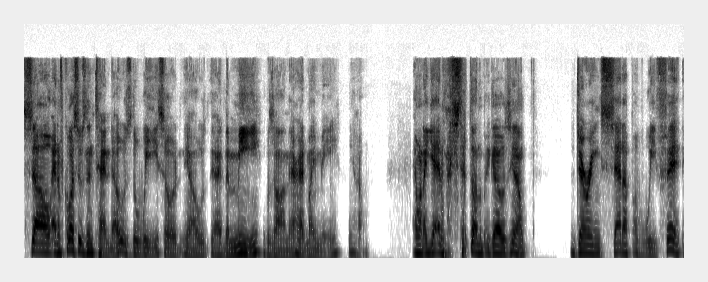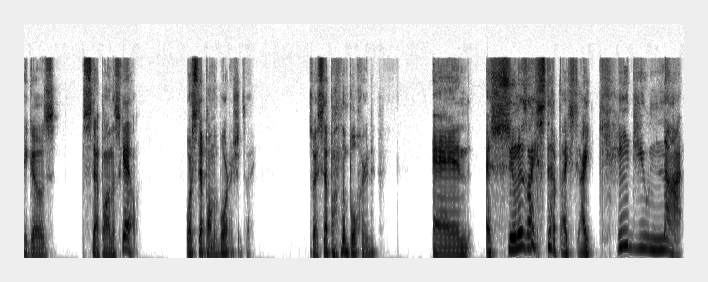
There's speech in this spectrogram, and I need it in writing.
So, and of course it was Nintendo, it was the Wii. So, you know, the Mii was on there, had my Mii, you know. And when I get, when I stepped on the, it goes, you know, during setup of Wii Fit, it goes step on the scale or step on the board, I should say. So I step on the board, and as soon as I stepped, I, I kid you not,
